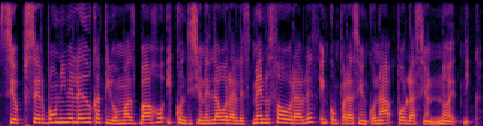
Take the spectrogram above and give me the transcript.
se observa un nivel educativo más bajo y condiciones laborales menos favorables en comparación con la población no étnica.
